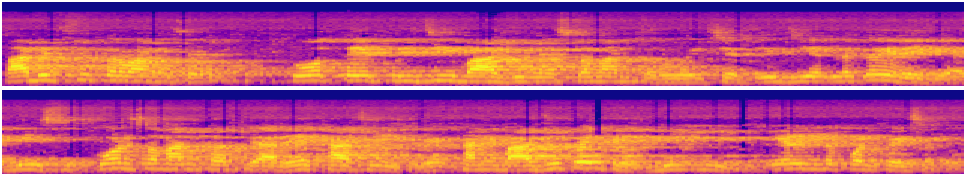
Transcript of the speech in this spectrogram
સાબિત શું કરવાનું છે? તો તે ત્રીજી બાજુને સમાંતર હોય છે. ત્રીજી એટલે કઈ રહી ગયા? બીસી કોણ સમાંતર ત્યાં રેખા છે. રેખાની બાજુ કઈ થઈ? બીઈ એલ પણ કહી શકું.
